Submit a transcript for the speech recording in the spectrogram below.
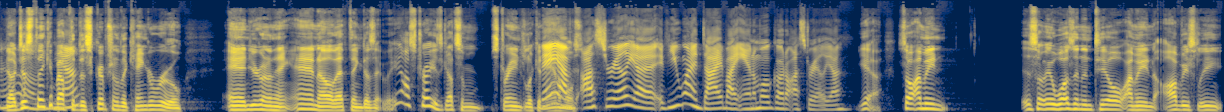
Now, just Oh, think about the description of the kangaroo, and you're going to think, eh, no, that thing doesn't. Australia's got some strange looking They animals. have Australia. If you want to die by animal, go to Australia. yeah. So, I mean, so it wasn't until, I mean, obviously,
